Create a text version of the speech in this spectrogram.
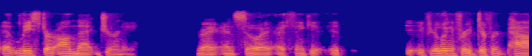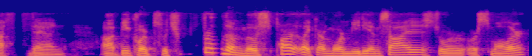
at least are on that journey, right? And so, I, I think it, it, if you're looking for a different path than uh, B Corps, which for the most part like are more medium sized or or smaller,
